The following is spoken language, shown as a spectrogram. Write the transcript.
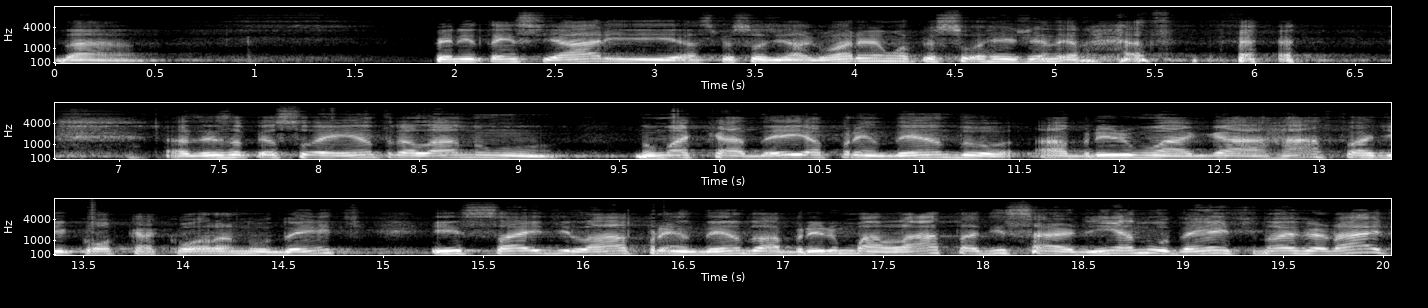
da penitenciária e as pessoas dizem, agora é uma pessoa regenerada. às vezes a pessoa entra lá num, numa cadeia aprendendo a abrir uma garrafa de Coca-Cola no dente e sai de lá aprendendo a abrir uma lata de sardinha no dente, não é verdade?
